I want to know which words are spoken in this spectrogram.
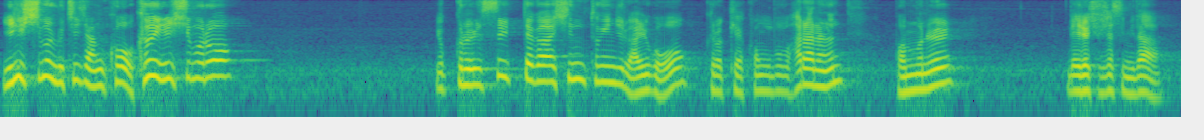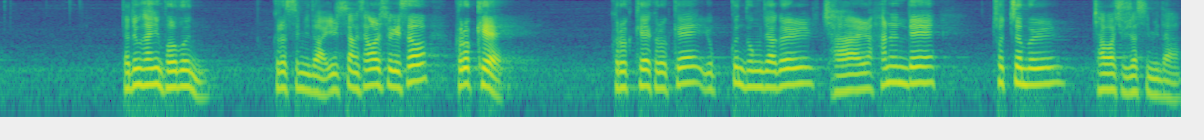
일심을 놓치지 않고 그 일심으로 육군을 쓸 때가 신통인 줄 알고 그렇게 공부하라는 법문을 내려주셨습니다. 대종사님 법은 그렇습니다. 일상생활 속에서 그렇게 그렇게 그렇게 육군 동작을 잘 하는데 초점을 잡아 주셨습니다.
